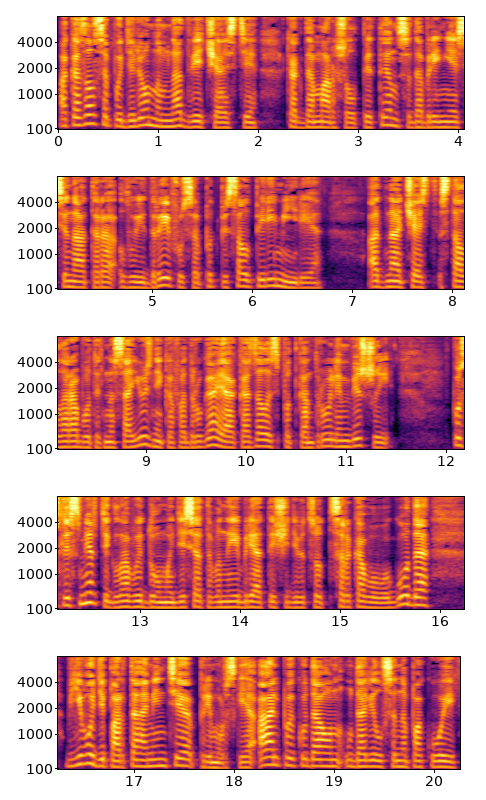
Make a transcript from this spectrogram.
оказался поделенным на две части, когда маршал Петен с одобрения сенатора Луи Дрейфуса подписал перемирие – Одна часть стала работать на союзников, а другая оказалась под контролем Виши. После смерти главы дома 10 ноября 1940 года в его департаменте Приморские Альпы, куда он удалился на покой,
